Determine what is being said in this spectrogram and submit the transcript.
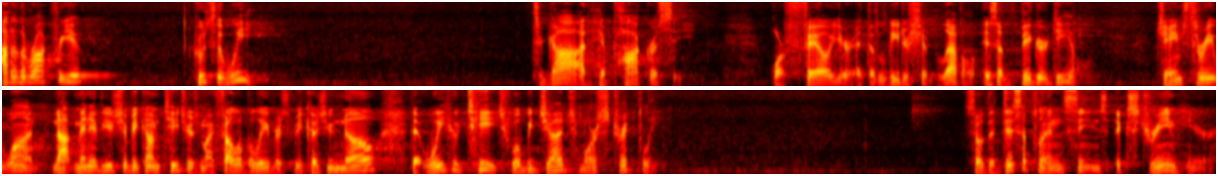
out of the rock for you? Who's the we? To God, hypocrisy or failure at the leadership level is a bigger deal. James 3:1 Not many of you should become teachers, my fellow believers, because you know that we who teach will be judged more strictly. So the discipline seems extreme here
